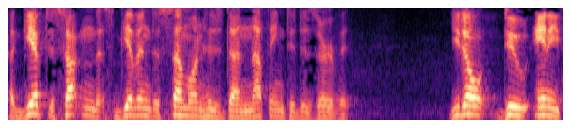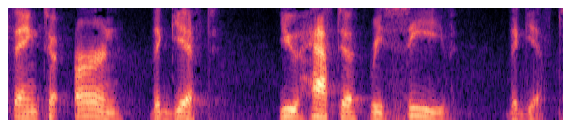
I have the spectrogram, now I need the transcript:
A gift is something that's given to someone who's done nothing to deserve it. You don't do anything to earn the gift. You have to receive the gift.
